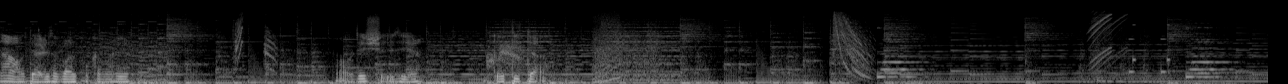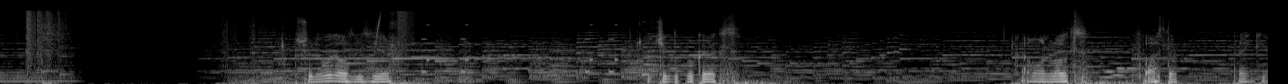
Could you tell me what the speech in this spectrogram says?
Now there is a wild Pokemon here. Oh, this shit is here. Gothita. Actually, what else is here? Let's check the Pokedex. Come on, load. Faster. Thank you.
